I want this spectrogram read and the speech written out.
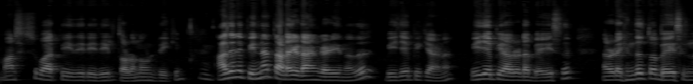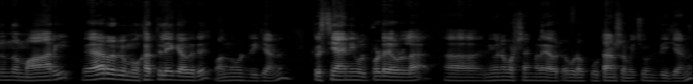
മാർക്സിസ്റ്റ് പാർട്ടി ഇതേ രീതിയിൽ തുടർന്നുകൊണ്ടിരിക്കും. അതിന് പിന്നെ തടയിടാൻ കഴിയുന്നത് ബി ജെ പിക്കാണ്. ബി ജെ പി അവരുടെ ബേസ് അവരുടെ ഹിന്ദുത്വ ബേസിൽ നിന്ന് മാറി വേറൊരു മുഖത്തിലേക്ക് അവർ വന്നുകൊണ്ടിരിക്കുകയാണ്. ക്രിസ്ത്യാനി ഉൾപ്പെടെയുള്ള ന്യൂനപക്ഷങ്ങളെ അവരുടെ കൂടെ കൂട്ടാൻ ശ്രമിച്ചുകൊണ്ടിരിക്കുകയാണ്.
